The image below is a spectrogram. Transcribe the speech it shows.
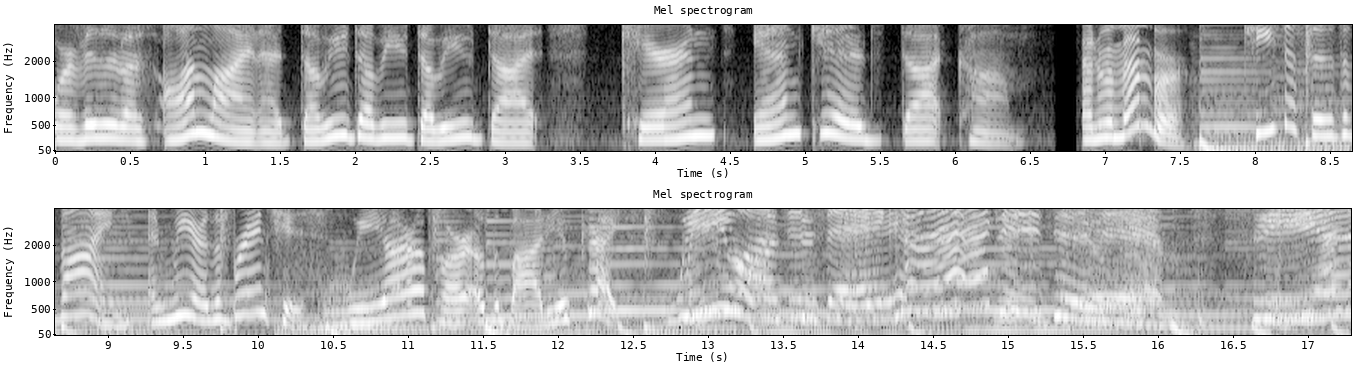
Or visit us online at www.karenandkids.com. And remember, Jesus is the vine, and we are the branches. We are a part of the body of Christ. We want to stay connected to Him. See you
